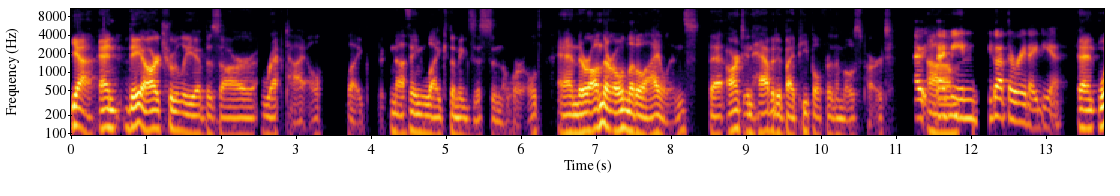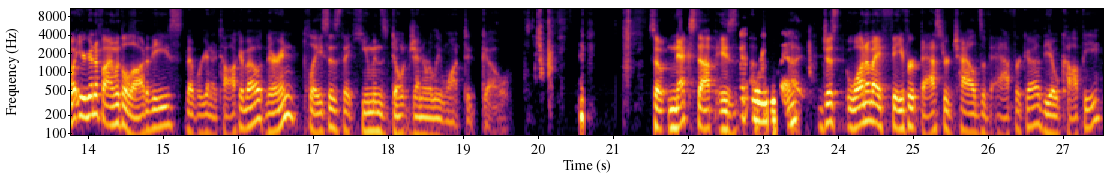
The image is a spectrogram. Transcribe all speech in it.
Yeah, and they are truly a bizarre reptile. Like nothing like them exists in the world. And they're on their own little islands that aren't inhabited by people for the most part. I, um, I mean, you got the right idea. And what you're going to find with a lot of these that we're going to talk about, they're in places that humans don't generally want to go. So next up is uh, just one of my favorite bastard childs of Africa, the okapi.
